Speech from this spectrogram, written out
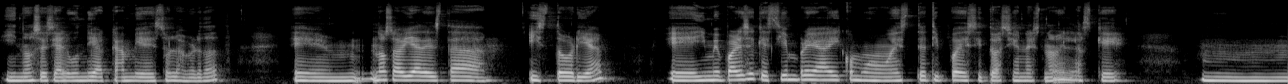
Y no sé si algún día cambie eso, la verdad. Em, no sabía de esta historia. Eh, y me parece que siempre hay como este tipo de situaciones, ¿no? En las que mm,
